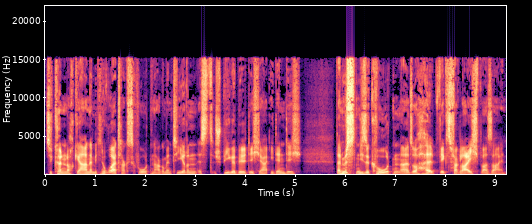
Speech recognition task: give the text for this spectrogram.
Sie können noch gerne mit den Rohertragsquoten argumentieren, ist spiegelbildlich ja identisch, dann müssten diese Quoten also halbwegs vergleichbar sein.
